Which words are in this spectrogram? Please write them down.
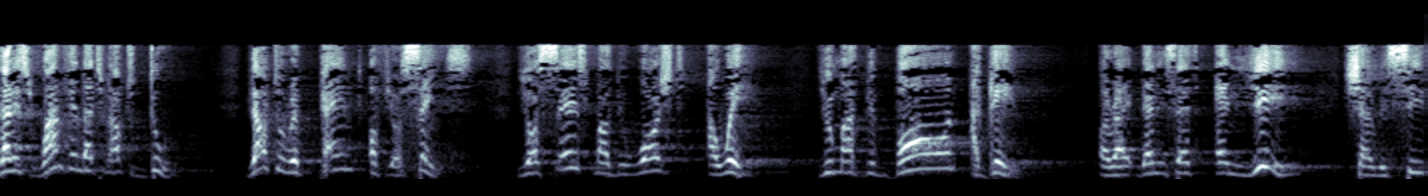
there is one thing that you have to do. You have to repent of your sins. Your sins must be washed away. You must be born again. Alright, then he says, and ye shall receive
